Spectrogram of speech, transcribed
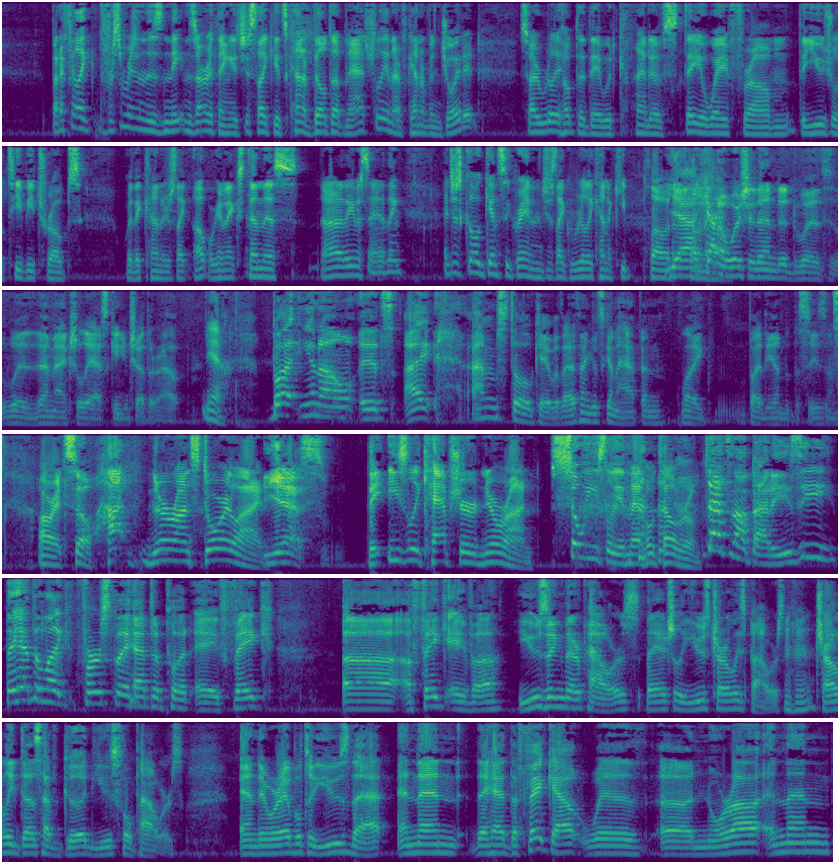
but I feel like for some reason this Nate and Zari thing is just like it's kind of built up naturally, and I've kind of enjoyed it. So I really hope that they would kind of stay away from the usual TV tropes where they kind of just like, oh, we're going to extend this. Are they going to say anything? And just go against the grain and just like really kind of keep plowing. Yeah, I kind of wish it ended with with them actually asking each other out. Yeah. But you know, it's I I'm still okay with it. I think it's going to happen like by the end of the season. All right. So hot Neron storyline. Yes, They easily captured Neron so easily in that hotel room. that's not that easy. They had to like first they had to put a fake uh, a fake Ava using their powers. They actually used Charlie's powers. Charlie does have good, useful powers. And they were able to use that. And then they had the fake out with uh, Nora, and then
